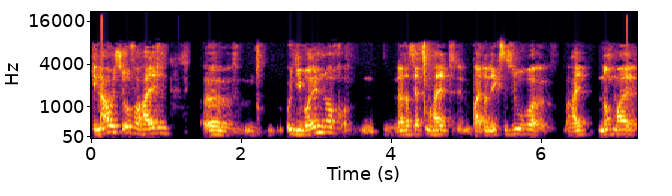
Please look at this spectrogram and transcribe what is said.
genauso verhalten äh, und die wollen noch, na, das setzen wir halt bei der nächsten Suche halt nochmal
